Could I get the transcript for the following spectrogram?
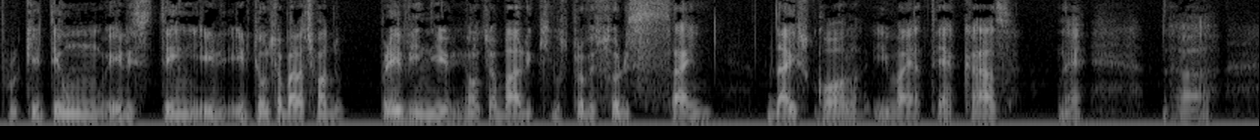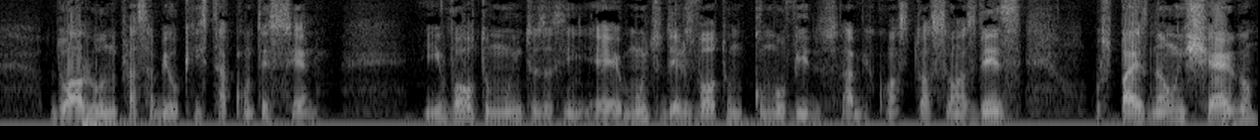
porque tem um eles têm ele, ele tem um trabalho chamado prevenir. É um trabalho que os professores saem da escola e vai até a casa né da- do aluno para saber o que está acontecendo e voltam muitos assim eh, muitos deles voltam comovidos sabe com a situação às vezes os pais não enxergam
